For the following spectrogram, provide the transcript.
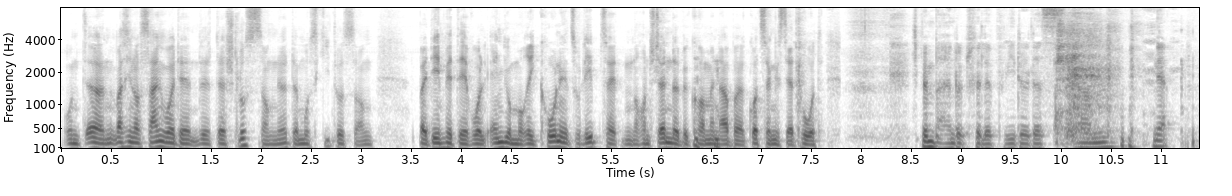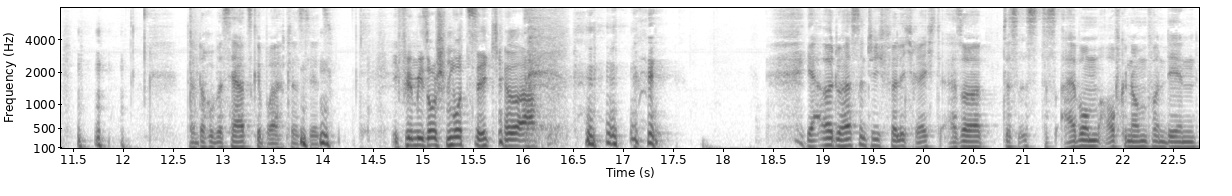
Und äh, was ich noch sagen wollte, der, der Schlusssong, ne, der Mosquito-Song, bei dem hätte wohl Ennio Morricone zu Lebzeiten noch einen Ständer bekommen, aber Gott sei Dank ist er tot. Ich bin beeindruckt, Philipp, wie du das ähm, ja, dann doch übers Herz gebracht hast jetzt. Ich fühle mich so schmutzig. Ja, aber du hast natürlich völlig recht. Also, das ist das Album aufgenommen von den,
